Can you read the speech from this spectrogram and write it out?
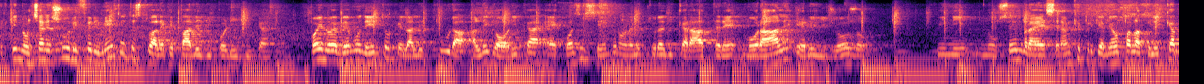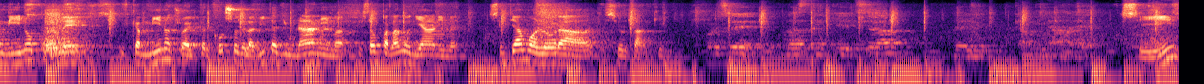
perché non c'è nessun riferimento testuale che parli di politica. Poi noi abbiamo detto che la lettura allegorica è quasi sempre una lettura di carattere morale e religioso, quindi non sembra essere, anche perché abbiamo parlato del cammino come il cammino, cioè il percorso della vita di un'anima, stiamo parlando di anime. Sentiamo allora il signor Zanchi. Forse la stanchezza del camminare. Sì.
